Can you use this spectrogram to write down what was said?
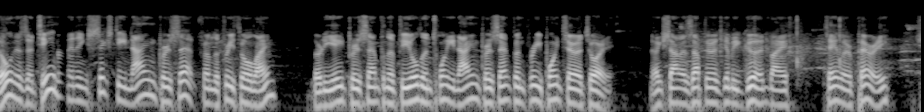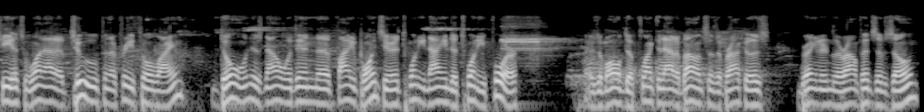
Doane is a team hitting 69% from the free throw line, 38% from the field, and 29% from three point territory. Next shot is up there. It's going to be good by Taylor Perry. She hits one out of two from the free throw line. Doane is now within uh, five points here at 29 to 24. There's a ball deflected out of bounds as the Broncos bring it into their offensive zone.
